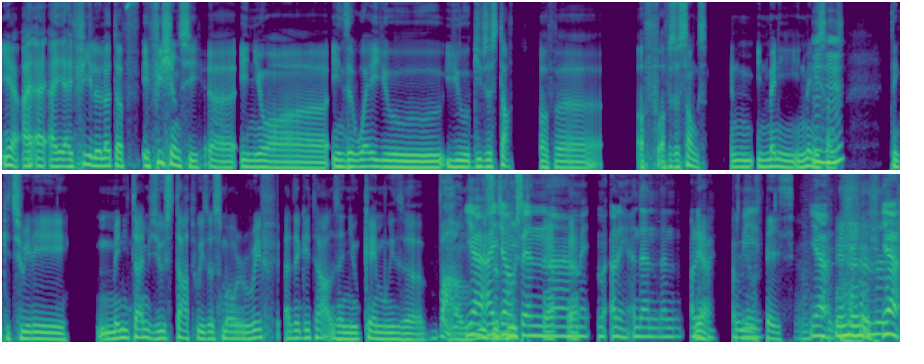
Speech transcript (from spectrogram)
Yeah, I, I, I feel a lot of efficiency uh, in your in the way you you give the start of uh, of of the songs in, in many in many Mhm. songs. I think it's really many times you start with a small riff at the guitar, then you came with a bam. Yeah, with I jump boost. in, Yeah, uh, yeah. ma- ma- and then then Yeah. Oliver. In your face. yeah. Yeah, yeah,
